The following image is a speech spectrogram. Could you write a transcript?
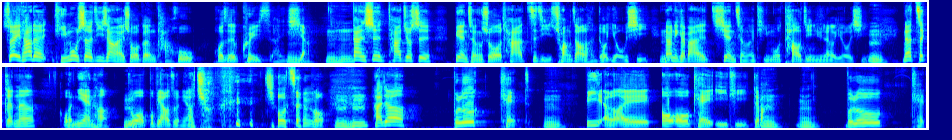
所以它的题目设计上来说跟卡户或者是 quiz 很像。嗯哼，但是它就是变成说他自己创造了很多游戏，那你可以把现成的题目套进去那个游戏。嗯那这个呢，我念哈，如果不标准，你要纠纠正我。嗯哼，它叫 Blue Kit，B 嗯。L A O O K E T，对吧、嗯嗯，b l u e Kit，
